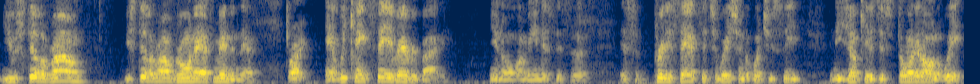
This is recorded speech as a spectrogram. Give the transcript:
you still around you still around grown ass men in there. Right. And we can't save everybody. You know, I mean, it's it's a it's a pretty sad situation of what you see, and these young kids just throwing it all away,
